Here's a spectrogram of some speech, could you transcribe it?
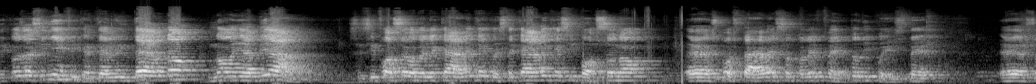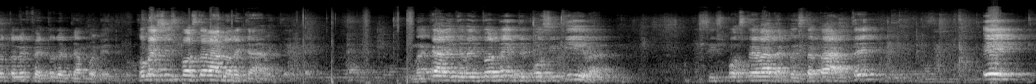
che cosa significa? Che all'interno noi abbiamo, se ci fossero delle cariche, queste cariche si possono eh, spostare sotto l'effetto di queste eh, sotto l'effetto del campo elettrico. Come si sposteranno le cariche? Una carica eventualmente positiva si sposterà da questa parte e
